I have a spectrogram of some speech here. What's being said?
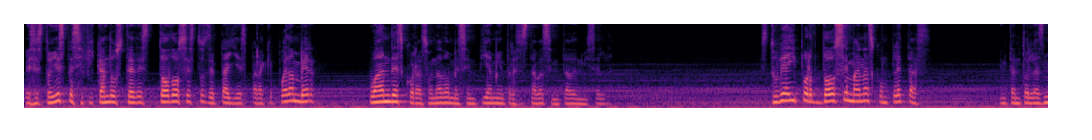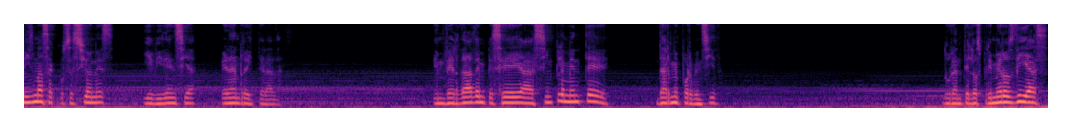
Les estoy especificando a ustedes todos estos detalles para que puedan ver cuán descorazonado me sentía mientras estaba sentado en mi celda. Estuve ahí por dos semanas completas, en tanto las mismas acusaciones y evidencia eran reiteradas. En verdad empecé a simplemente darme por vencido. Durante los primeros días,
